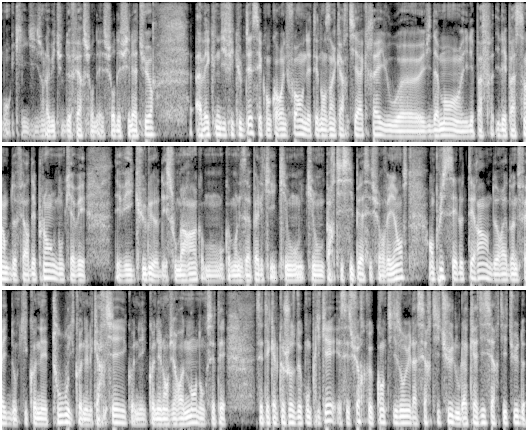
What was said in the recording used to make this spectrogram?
bon, qu'ils ont l'habitude de faire sur des sur des filatures, avec une difficulté, c'est qu'encore une fois, on était dans un quartier à Creil où euh, évidemment, il est pas il est pas simple de faire des planques, donc il y avait des véhicules, des sous-marins comme on comme on les appelle, qui qui ont qui ont participé à ces surveillances. En plus, c'est le terrain de Red One Fight, donc il connaît tout, il connaît le quartier, il connaît il connaît l'environnement, donc c'était c'était quelque chose de compliqué. Et c'est sûr que quand ils ont eu la certitude ou la quasi-certitude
